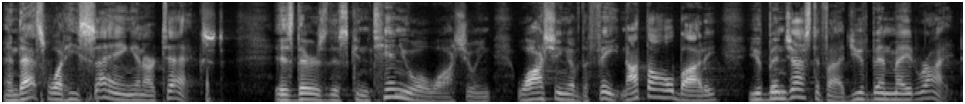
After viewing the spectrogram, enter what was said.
And that's what He's saying in our text. Is there's this continual washing, washing of the feet, not the whole body. You've been justified, you've been made right.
